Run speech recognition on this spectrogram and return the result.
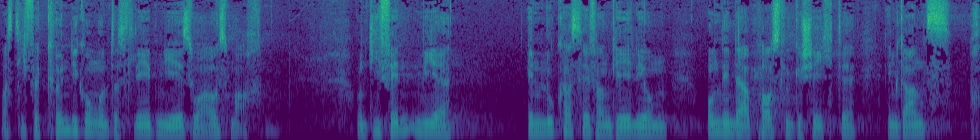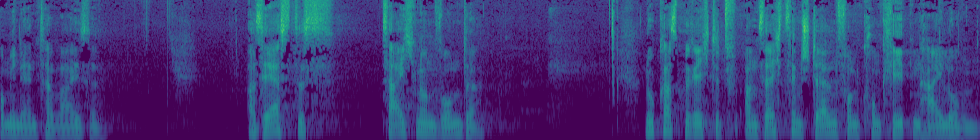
was die Verkündigung und das Leben Jesu ausmachen. Und die finden wir in Lukas Evangelium und in der Apostelgeschichte in ganz prominenter Weise. Als erstes Zeichen und Wunder. Lukas berichtet an 16 Stellen von konkreten Heilungen.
